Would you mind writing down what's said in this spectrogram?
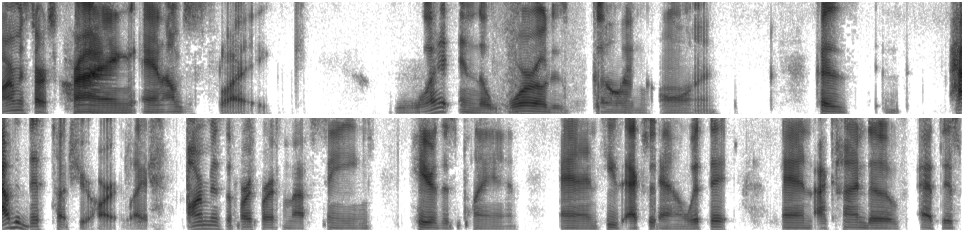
Armin starts crying, and I'm just like, what in the world is going on? because how did this touch your heart? Like Arm is the first person I've seen hear this plan and he's actually down with it. And I kind of at this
